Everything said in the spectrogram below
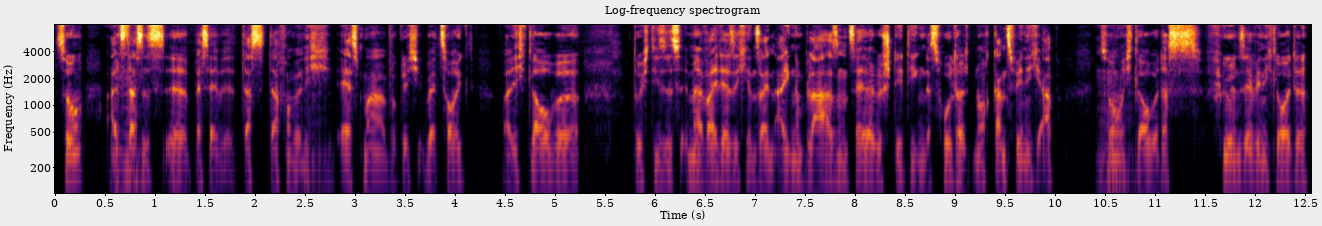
so, als dass es äh, besser wird. Das, davon bin ich erstmal wirklich überzeugt, weil ich glaube, durch dieses immer weiter sich in seinen eigenen Blasen und selber bestätigen, das holt halt noch ganz wenig ab. So, ich glaube, das fühlen sehr wenig Leute.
